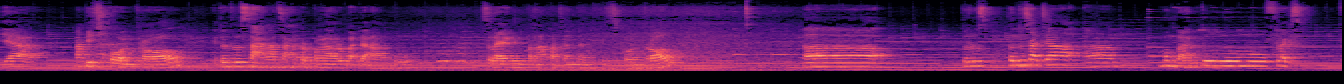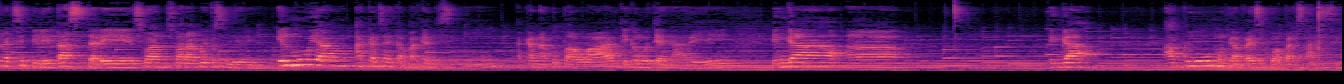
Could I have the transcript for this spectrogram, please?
ya pitch control itu tuh sangat sangat berpengaruh pada aku. Selain pernafasan dan pitch control eh, terus tentu saja eh, membantu flex fleksibilitas dari suara suaraku itu sendiri. Ilmu yang akan saya dapatkan di sini akan aku bawa di kemudian hari hingga eh, hingga aku menggapai sebuah prestasi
